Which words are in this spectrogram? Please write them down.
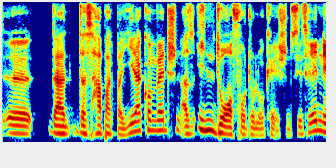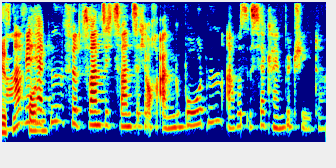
äh, da das hapert bei jeder Convention, also Indoor-Fotolocations. Jetzt reden wir jetzt Ja, wir von. hätten für 2020 auch angeboten, aber es ist ja kein Budget da.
